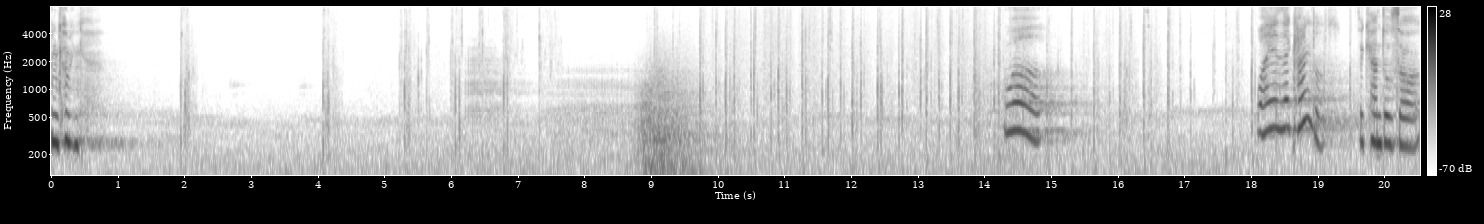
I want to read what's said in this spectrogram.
I'm coming. Whoa. Why are there candles? The candles are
